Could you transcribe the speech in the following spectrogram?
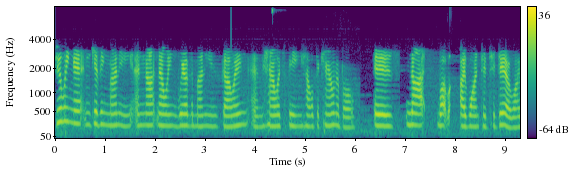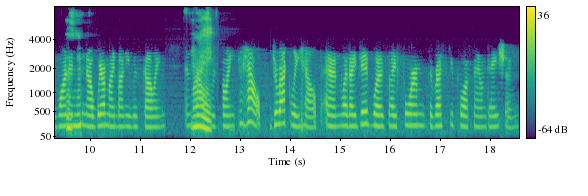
doing it and giving money and not knowing where the money is going and how it's being held accountable is not what I wanted to do. I wanted Mhm. to know where my money was going and how Right. it was going to help, directly help. And what I did was I formed the Rescue Paw Foundation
